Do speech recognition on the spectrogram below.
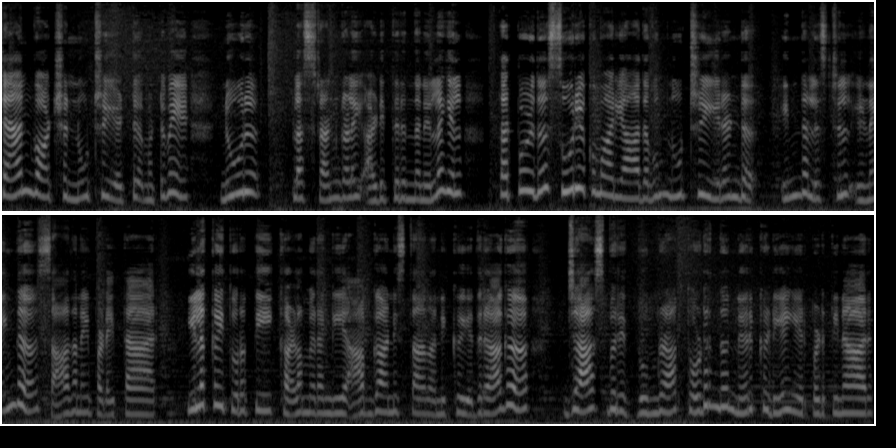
ஷான் வாட்சன் நூற்றி எட்டு மட்டுமே நூறு பிளஸ் ரன்களை அடித்திருந்த நிலையில் தற்பொழுது சூரியகுமார் யாதவும் நூற்றி இரண்டு இந்த லிஸ்டில் இணைந்து சாதனை படைத்தார். இலக்கை துரத்தி களமிறங்கிய ஆப்கானிஸ்தான் அணிக்கு எதிராக ஜாஸ்பரித் பும்ரா தொடர்ந்து நெருக்கடியை ஏற்படுத்தினார்.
